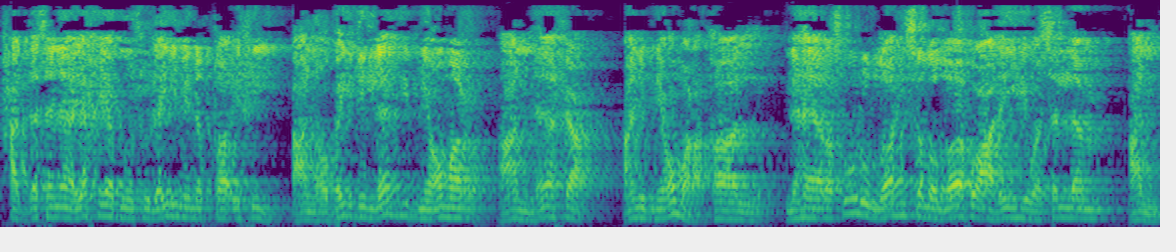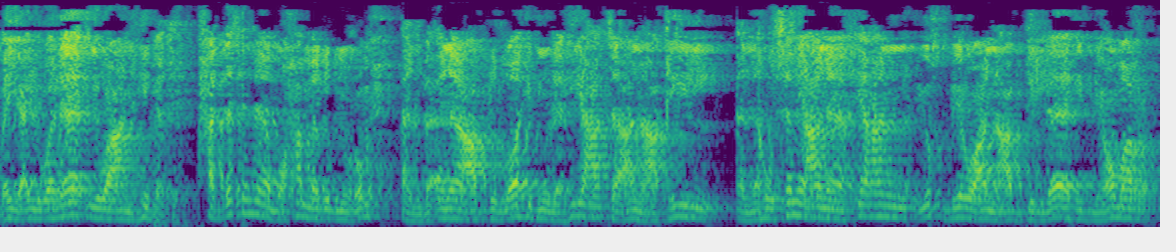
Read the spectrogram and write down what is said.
حدثنا يحيى بن سليم الطائفي عن عبيد الله بن عمر عن نافع عن ابن عمر قال نهى رسول الله صلى الله عليه وسلم عن بيع الولاء وعن هبته. حدثنا محمد بن رمح أنبأنا عبد الله بن لهيعة عن عقيل أنه سمع نافعا يخبر عن عبد الله بن عمر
